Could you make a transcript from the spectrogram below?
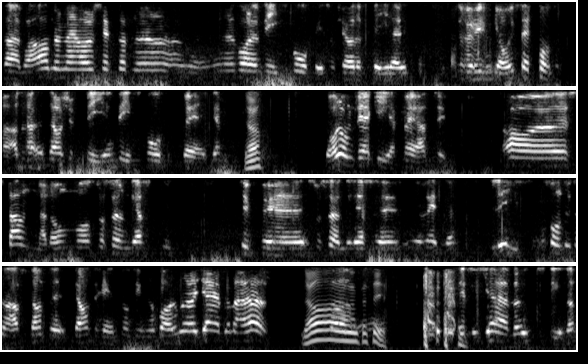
Så här bara, ja men har du sett att nu, nu var det en vit spårbil som körde förbi där ute. Så jag har ju- sett folk att det- har kört förbi en vit spårbil på vägen. Ja. Då har de reagerat med att typ, ja, stanna dem och slå sönder deras, typ, eh, slå sönder deras, eh, vad heter det, lys och sånt utan alls. Det har inte, det har inte hänt någonting. De bara, de här jävlarna här! Ja, men precis. Det är så jävla uppstillat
